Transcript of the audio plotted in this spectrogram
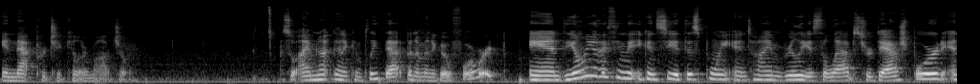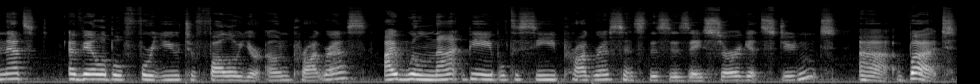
in that particular module. So I'm not going to complete that, but I'm going to go forward. And the only other thing that you can see at this point in time really is the Labster dashboard, and that's available for you to follow your own progress. I will not be able to see progress since this is a surrogate student. Uh, but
